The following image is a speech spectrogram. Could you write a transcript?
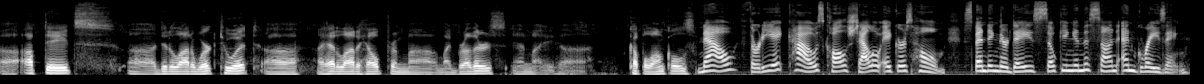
uh updates, uh, did a lot of work to it. Uh, I had a lot of help from my brothers and my couple uncles. Now, 38 cows call Shallow Acres home, spending their days soaking in the sun and grazing.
